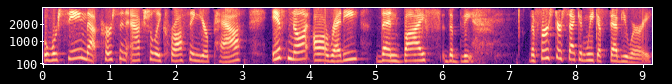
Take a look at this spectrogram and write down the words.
but we're seeing that person actually crossing your path. If not already, then by the the first or second week of February.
